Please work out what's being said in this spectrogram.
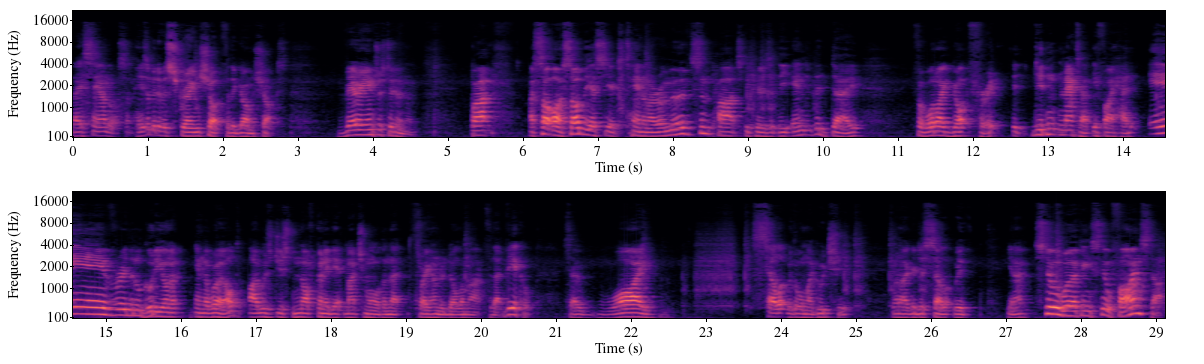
They sound awesome. Here's a bit of a screenshot for the GOM shocks. Very interested in them. But I sold, oh, I sold the SCX10 and I removed some parts because at the end of the day, for what I got for it, it didn't matter if I had every little goodie on it in the world. I was just not going to get much more than that $300 mark for that vehicle. So why sell it with all my good shit when I could just sell it with, you know, still working, still fine stuff.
